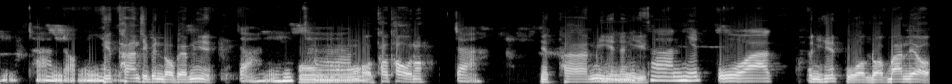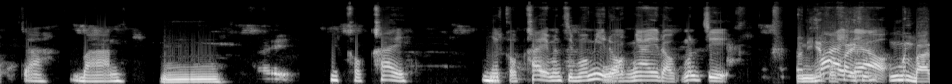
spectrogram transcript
เฮ็ดทานดอกนี้เห็ดทานสิเป็นดอกแบบนี้จ้ะนี่เฮ็ดอ๋อทานออกเท่าๆเนาะจ้ะเห็ดทานมีเห็ดอย่างอีกทานเฮ็ดปวก อันนี้เห็ดปวกดอกบานแล้วจ้ะบาน อืม เฮ็ดข้าวไข่เฮ็ดข้าวไข่มันสิบ่มีโอ้ดอกใหญ่ดอกมันสิอันนี้เห็ดดอกไข่ไหว้แล้วคือมันบาน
